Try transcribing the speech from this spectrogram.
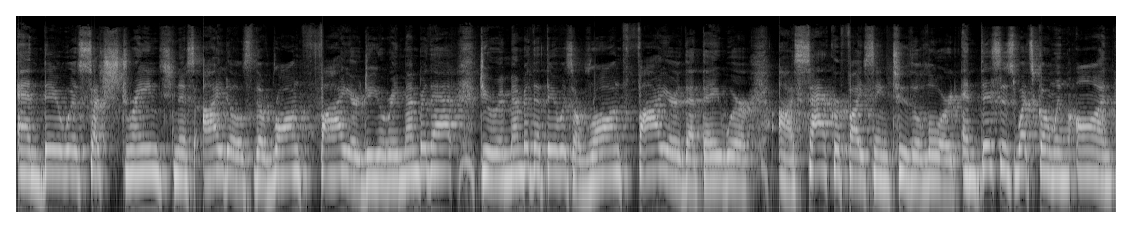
and there was such strangeness, idols, the wrong fire. Do you remember that? Do you remember that there was a wrong fire that they were uh, sacrificing to the Lord? And this is what's going on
